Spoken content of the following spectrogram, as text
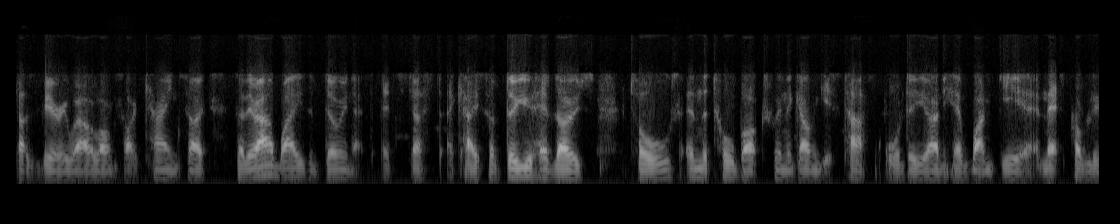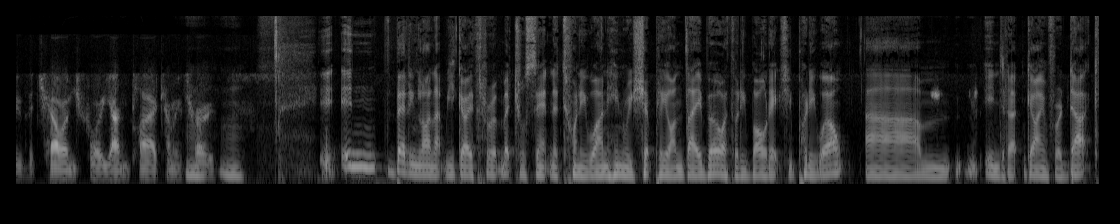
does very well alongside Kane. So, so there are ways of doing it. It's just a case of do you have those tools in the toolbox when the going gets tough, or do you only have one gear? And that's probably the challenge for a young player coming mm, through. Mm-hmm. In the batting lineup, you go through it. Mitchell Santner 21, Henry Shipley on debut. I thought he bowled actually pretty well. Um, ended up going for a duck.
